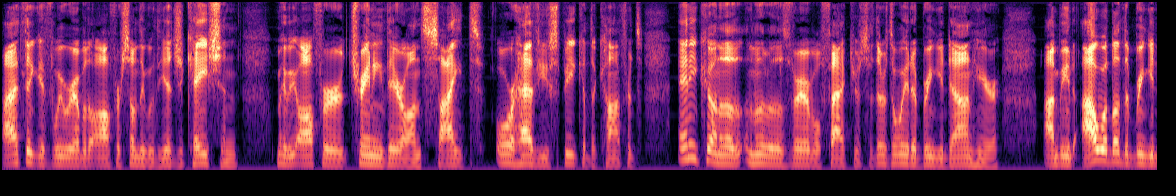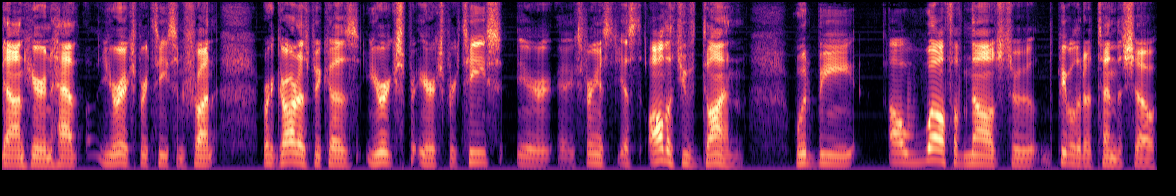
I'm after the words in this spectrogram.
I think if we were able to offer something with the education, maybe offer training there on site or have you speak at the conference, any kind of those, of those variable factors, if there's a way to bring you down here, I mean, I would love to bring you down here and have your expertise in front, regardless, because your your expertise, your experience, just all that you've done, would be a wealth of knowledge to people that attend the show.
